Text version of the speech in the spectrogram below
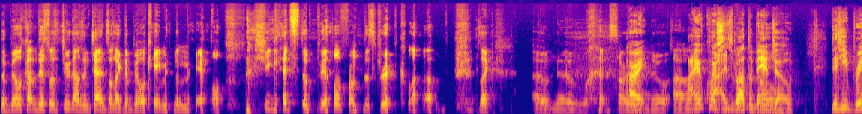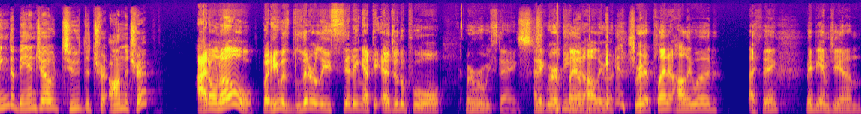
The bill come. This was 2010, so like the bill came in the mail. She gets the bill from the strip club. It's like, oh no, sorry, All right. Um, I have questions about the know. banjo. Did he bring the banjo to the trip on the trip? I don't know, but he was literally sitting at the edge of the pool. Where were we staying? I think we were in Strumming Planet Hollywood. We were at Planet Hollywood, I think. Maybe MGM.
